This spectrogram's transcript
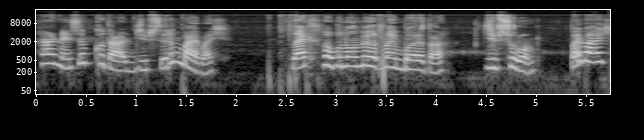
Her neyse bu kadar cipslerim bay bay. Like abone olmayı unutmayın bu arada. Cips olun. Bay bay.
